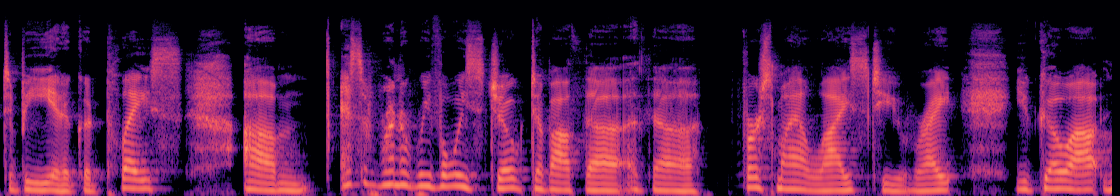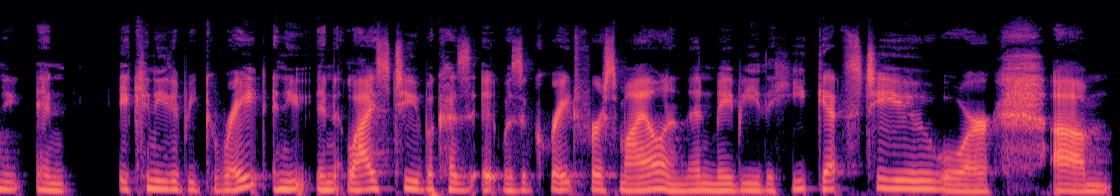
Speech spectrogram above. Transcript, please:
to be in a good place. Um, as a runner, we've always joked about the, the, first mile lies to you, right? You go out and you, and it can either be great and you and it lies to you because it was a great first mile and then maybe the heat gets to you or um,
